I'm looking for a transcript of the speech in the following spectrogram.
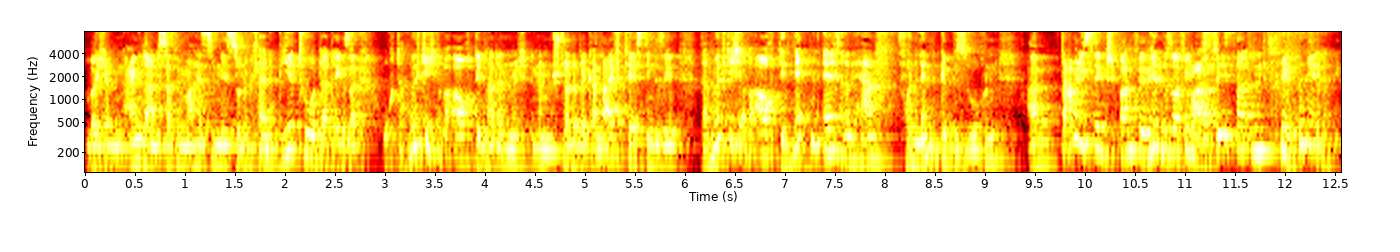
weil ich habe ihn eingeladen, ich sage, wir machen jetzt demnächst so eine kleine Biertour. Da hat er gesagt, oh, da möchte ich aber auch, den hat er nämlich in einem Störtebecker Live-Tasting gesehen, da möchte ich aber auch den netten älteren Herrn von Lemke besuchen. Ähm, da bin ich sehr gespannt. Wir werden das auf jeden Fall festhalten.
